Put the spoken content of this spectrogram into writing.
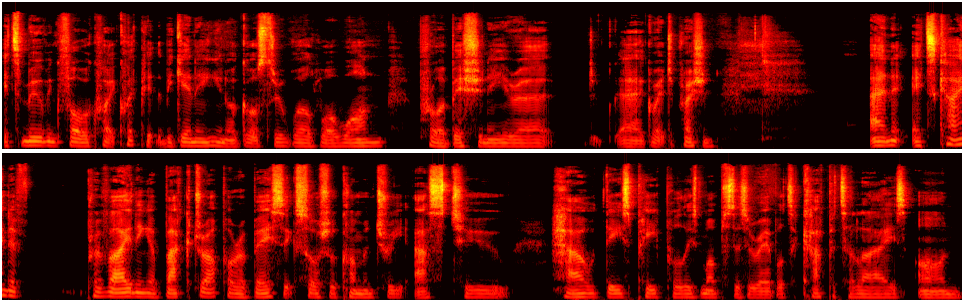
it's moving forward quite quickly at the beginning. You know, it goes through World War One, Prohibition era, uh, Great Depression, and it's kind of providing a backdrop or a basic social commentary as to how these people, these mobsters, are able to capitalize on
